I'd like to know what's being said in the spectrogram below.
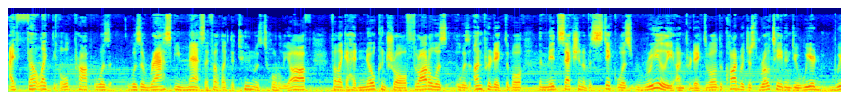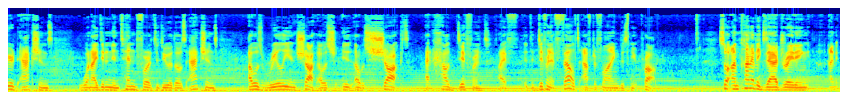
I felt like the old prop was was a raspy mess. I felt like the tune was totally off. I felt like I had no control. Throttle was was unpredictable. The midsection of the stick was really unpredictable. The quad would just rotate and do weird weird actions when I didn't intend for it to do those actions. I was really in shock. I was I was shocked at how different I different it felt after flying this new prop. So I'm kind of exaggerating. I mean,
